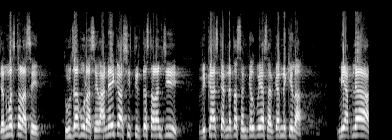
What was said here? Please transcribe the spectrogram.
जन्मस्थळ असेल तुळजापूर असेल अनेक अशी तीर्थस्थळांची विकास करण्याचा संकल्प या सरकारने केला. मी आपल्या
